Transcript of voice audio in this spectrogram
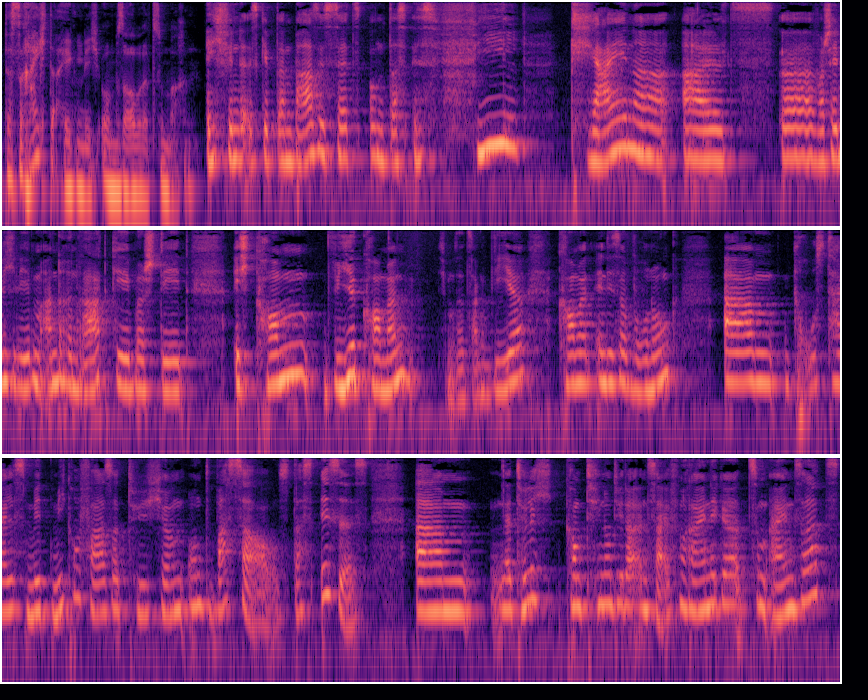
das reicht eigentlich, um sauber zu machen? Ich finde, es gibt ein Basisset und das ist viel kleiner als äh, wahrscheinlich in jedem anderen Ratgeber steht. Ich komme, wir kommen, ich muss jetzt sagen, wir kommen in dieser Wohnung ähm, großteils mit Mikrofasertüchern und Wasser aus. Das ist es. Ähm, natürlich kommt hin und wieder ein Seifenreiniger zum Einsatz.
